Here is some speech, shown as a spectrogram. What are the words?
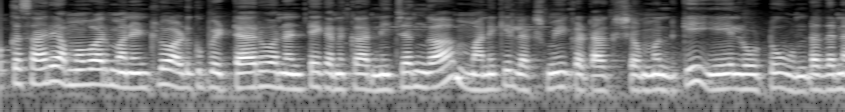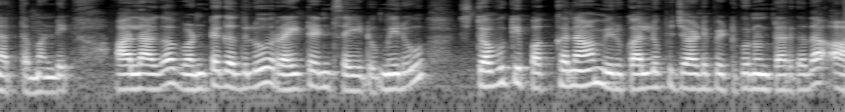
ఒక్కసారి అమ్మవారు మన ఇంట్లో అడుగు పెట్టారు అని అంటే కనుక నిజంగా మనకి లక్ష్మీ కటాక్షంకి ఏ లోటు ఉండదని అర్థమండి. అలాగా వంటగదిలో రైట్ హ్యాండ్ సైడ్ మీరు స్టవ్కి పక్కన మీరు కల్లుపు జాడి పెట్టుకుని ఉంటారు కదా ఆ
